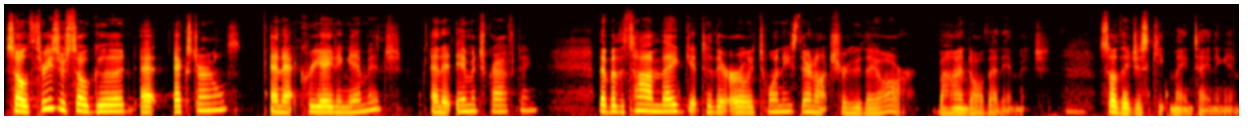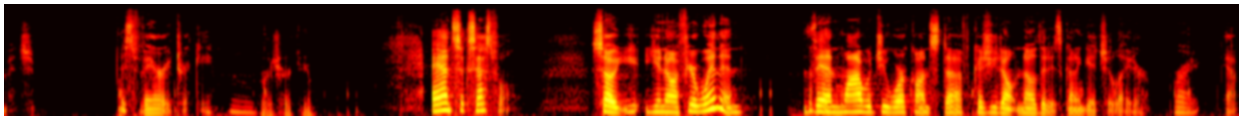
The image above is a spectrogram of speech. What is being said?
So threes are so good at externals and at creating image and at image crafting that by the time they get to their early 20s, they're not sure who they are behind all that image. Mm. So they just keep maintaining image. It's very tricky mm. Very tricky. and successful. So you you know if you're winning, then why would you work on stuff because you don't know that it's going to get you later? Right. Yep.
